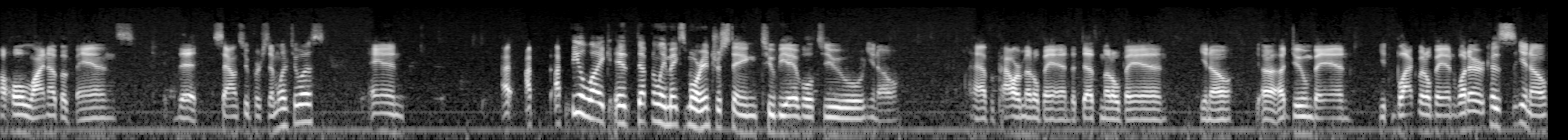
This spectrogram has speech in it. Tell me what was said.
a whole lineup of bands that sound super similar to us, and I I, I feel like it definitely makes it more interesting to be able to you know have a power metal band, a death metal band, you know, uh, a doom band, black metal band, whatever. Because you know,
